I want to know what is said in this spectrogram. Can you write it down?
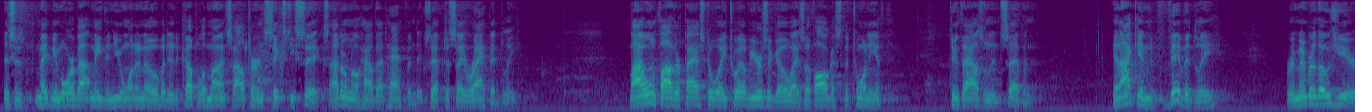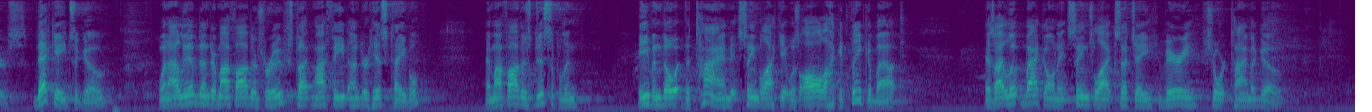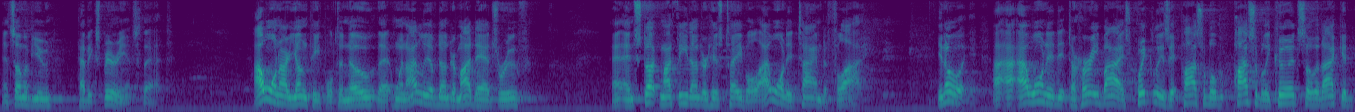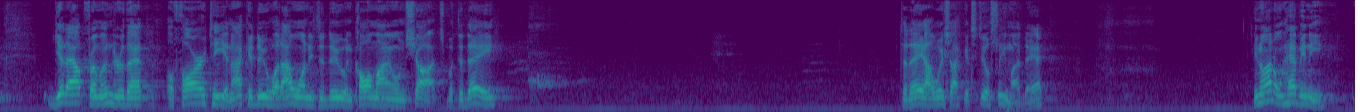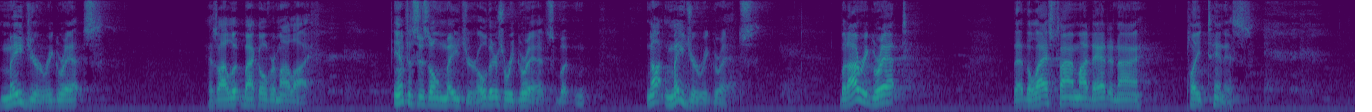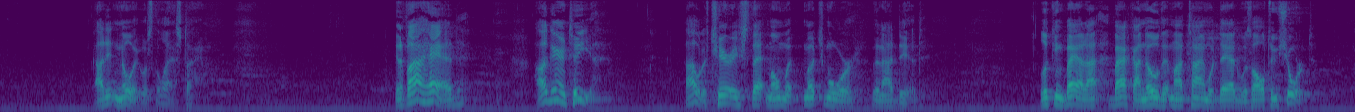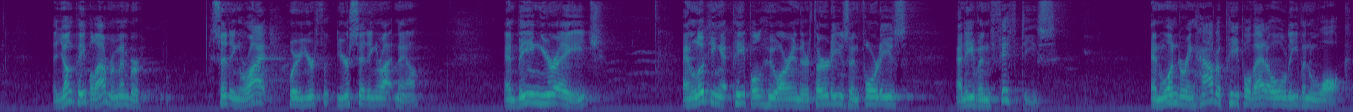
This is maybe more about me than you want to know, but in a couple of months I'll turn 66. I don't know how that happened, except to say rapidly. My own father passed away 12 years ago as of August the 20th, 2007. And I can vividly remember those years, decades ago, when I lived under my father's roof, stuck my feet under his table, and my father's discipline, even though at the time it seemed like it was all I could think about as I look back on it, it seems like such a very short time ago. And some of you have experienced that. I want our young people to know that when I lived under my dad's roof and, and stuck my feet under his table, I wanted time to fly. You know, I, I wanted it to hurry by as quickly as it possible, possibly could so that I could get out from under that authority and I could do what I wanted to do and call my own shots. But today, Today, I wish I could still see my dad. You know, I don't have any major regrets as I look back over my life. Emphasis on major. Oh, there's regrets, but not major regrets. But I regret that the last time my dad and I played tennis, I didn't know it was the last time. And if I had, I'll guarantee you, I would have cherished that moment much more than I did. Looking back, I, back, I know that my time with Dad was all too short. And young people, I remember sitting right where you're, th- you're sitting right now and being your age and looking at people who are in their 30s and 40s and even 50s and wondering how do people that old even walk?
